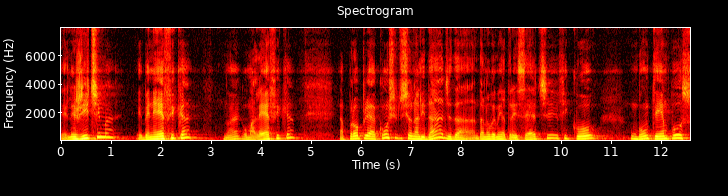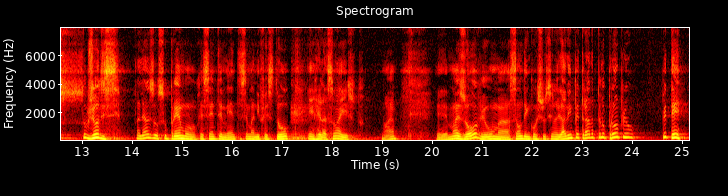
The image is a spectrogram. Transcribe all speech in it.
é legítima, é benéfica não é? ou maléfica. A própria constitucionalidade da, da 9637 ficou um bom tempo subjúdice. Aliás, o Supremo recentemente se manifestou em relação a isto. Não é? É, mas houve uma ação de inconstitucionalidade impetrada pelo próprio PT.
